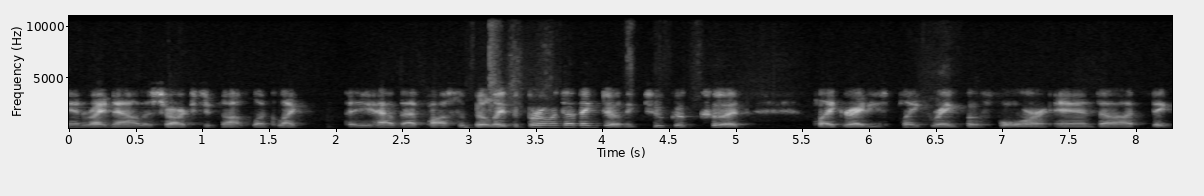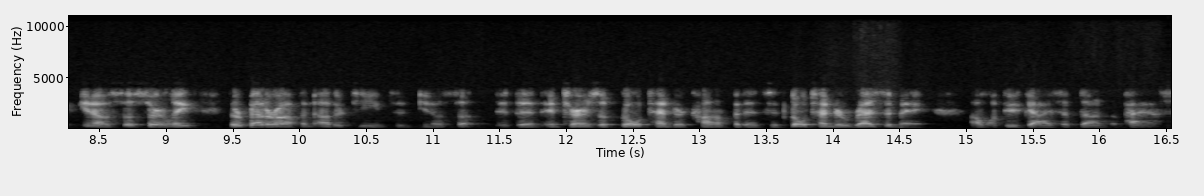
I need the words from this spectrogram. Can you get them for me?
And right now, the Sharks do not look like they have that possibility. The Bruins, I think, do. I think Tuukka could play great. He's played great before, and uh, I think you know. So certainly, they're better off than other teams. You know, so, in, in terms of goaltender confidence and goaltender resume on what these guys have done in the past.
